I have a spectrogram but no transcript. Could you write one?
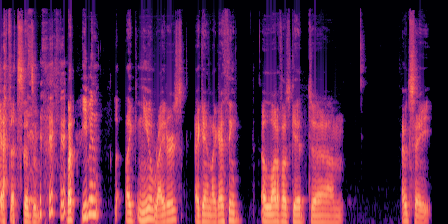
yeah, that's that's. A, but even like new writers, again, like I think a lot of us get, um, I would say,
